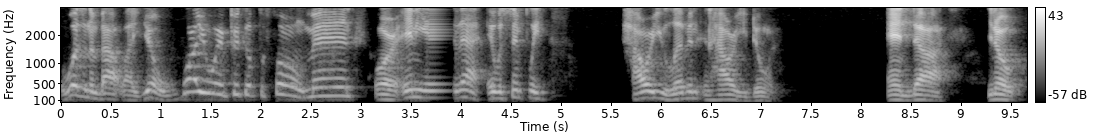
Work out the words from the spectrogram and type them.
it wasn't about like, yo, why you ain't pick up the phone, man, or any of that. It was simply, how are you living and how are you doing? And uh, you know,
